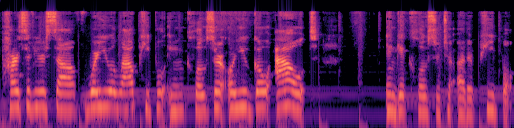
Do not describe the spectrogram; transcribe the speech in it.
parts of yourself where you allow people in closer or you go out and get closer to other people.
